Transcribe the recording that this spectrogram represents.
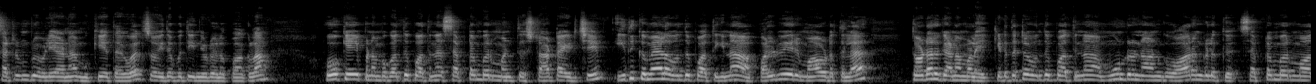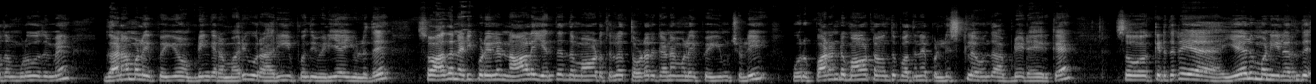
சற்று முன்பு வெளியான முக்கிய தகவல். ஸோ இதை பற்றி இந்த உடலில் பார்க்கலாம். ஓகே இப்போ நமக்கு வந்து பார்த்தீங்கன்னா செப்டம்பர் மந்த்து ஸ்டார்ட் ஆயிடுச்சு. இதுக்கு மேலே வந்து பார்த்திங்கன்னா பல்வேறு மாவட்டத்தில் தொடர் கனமழை. கிட்டத்தட்ட வந்து பார்த்திங்கன்னா மூன்று நான்கு வாரங்களுக்கு செப்டம்பர் மாதம் முழுவதுமே கனமழை பெய்யும் அப்படிங்கிற மாதிரி ஒரு அறிவிப்பு வந்து வெளியாகியுள்ளது. ஸோ அதன் அடிப்படையில் நாளை எந்தெந்த மாவட்டத்தில் தொடர் கனமழை பெய்யும்னு சொல்லி ஒரு பன்னெண்டு மாவட்டம் வந்து பார்த்தீங்கன்னா இப்போ லிஸ்ட்டில் வந்து அப்டேட் ஆகியிருக்கேன் ஸோ கிட்டத்தட்ட ஏழு மணிலேருந்து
